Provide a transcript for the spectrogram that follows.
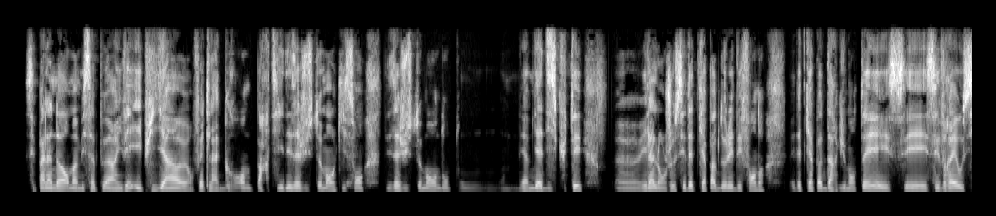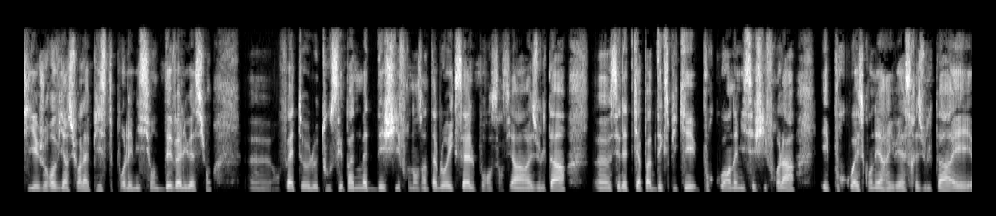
c'est pas la norme, hein, mais ça peut arriver. Et puis il y a en fait la grande partie des ajustements qui sont des ajustements dont on on est amené à discuter. Euh, et là, l'enjeu, c'est d'être capable de les défendre et d'être capable d'argumenter. Et c'est vrai aussi, et je reviens sur la piste pour les missions d'évaluation. Euh, en fait, le tout, c'est pas de mettre des chiffres dans un tableau Excel pour en sortir un résultat. Euh, c'est d'être capable d'expliquer pourquoi on a mis ces chiffres-là et pourquoi est-ce qu'on est arrivé à ce résultat et,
